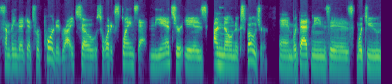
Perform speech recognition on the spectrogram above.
something that gets reported, right? So so what explains that? And the answer is unknown exposure. And what that means is what you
